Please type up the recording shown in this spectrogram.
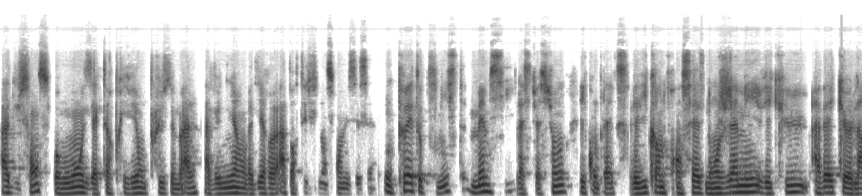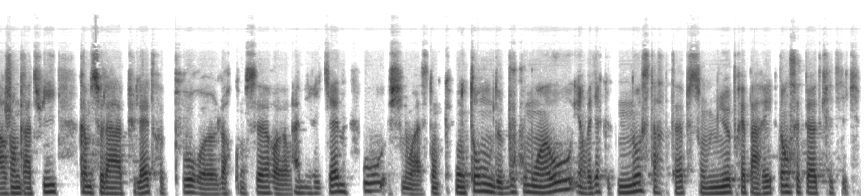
a du sens au moment où les acteurs privés ont plus de mal à venir, on va dire, apporter le financement nécessaire. On peut être optimiste, même si la situation est complexe. Les licornes françaises n'ont jamais vécu avec l'argent gratuit comme cela a pu l'être pour leurs consoeurs américaines ou chinoises. Donc, on tombe de beaucoup moins haut et on va dire que nos startups mieux préparés dans cette période critique.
